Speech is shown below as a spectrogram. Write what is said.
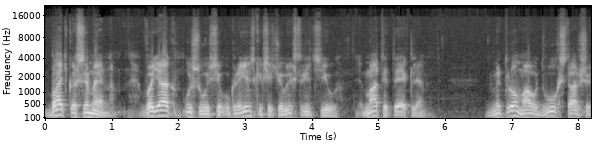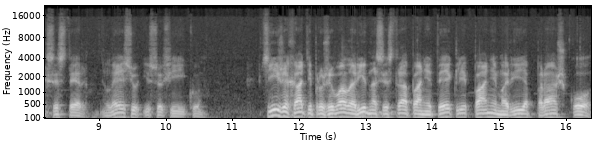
Батько Семена, вояк Усусів, українських січових стрільців, мати Текля. Дмитро мав двох старших сестер Лесю і Софійку. В цій же хаті проживала рідна сестра пані Теклі, пані Марія Прашко,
